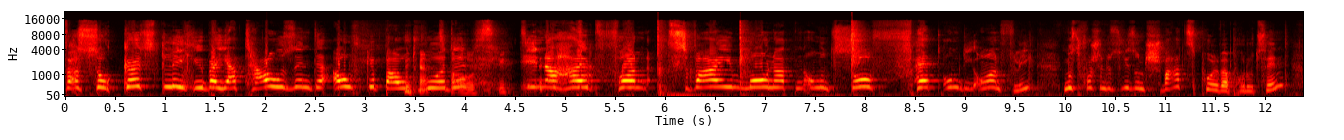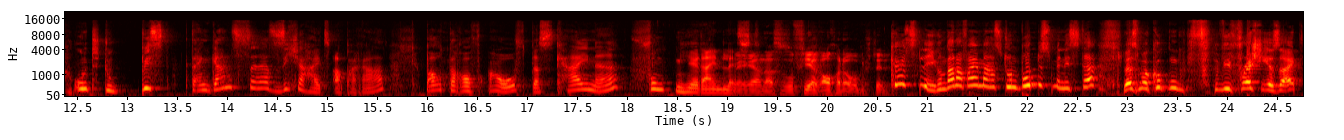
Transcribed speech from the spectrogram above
was so köstlich über Jahrtausende aufgebaut wurde, Jahrtausend. innerhalb von zwei Monaten um uns so fett um die Ohren fliegt. Du musst dir vorstellen, du bist wie so ein Schwarzpulverproduzent und du bist, dein ganzer Sicherheitsapparat baut darauf auf, dass keine Funken hier reinlässt. Ja, dann hast du so vier Raucher da oben stehen. Köstlich. Und dann auf einmal hast du einen Bundesminister. Lass mal gucken, wie fresh ihr seid.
